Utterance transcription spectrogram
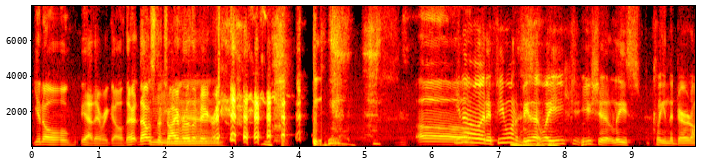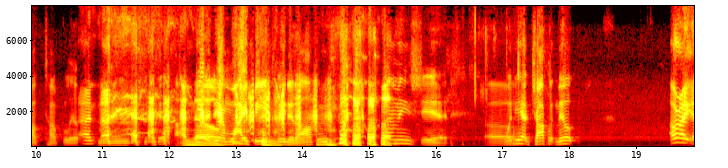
you know, yeah, there we go. There, that was the driver of the big rig. oh, You know what? If you want to be that way, you, should- you should at least clean the dirt off the top lip. I- mean, I get a damn wipey and clean it off. I mean, shit. uh, What do you have? Chocolate milk? All right. Uh,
